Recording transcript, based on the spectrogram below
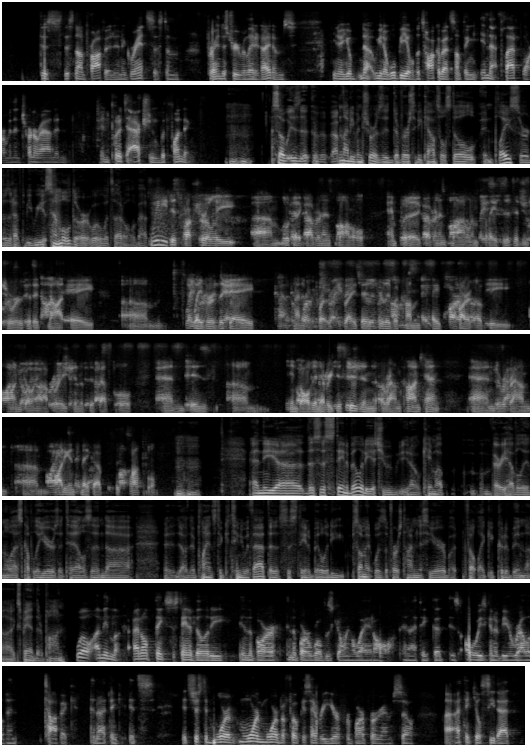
this this nonprofit and a grant system for industry related items, you know you'll not, you know we'll be able to talk about something in that platform and then turn around and and put it to action with funding. Mm-hmm. So is it, I'm not even sure. Is the diversity council still in place, or does it have to be reassembled, or what's that all about? We need to structurally um, look at a governance model and put a governance model in place that ensures that it's not a um, flavor of the day kind of, kind of approach, right? right? That it's really become a part of the ongoing operation of the festival and is um, involved in every decision around content and around um, audience makeup as possible. Mm-hmm. And the uh, the sustainability issue, you know, came up very heavily in the last couple of years at Tales, and uh, are there plans to continue with that? The sustainability summit was the first time this year, but felt like it could have been uh, expanded upon. Well, I mean, look, I don't think sustainability in the bar in the bar world is going away at all, and I think that is always going to be a relevant topic, and I think it's it's just more more and more of a focus every year for bar programs. So I think you'll see that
